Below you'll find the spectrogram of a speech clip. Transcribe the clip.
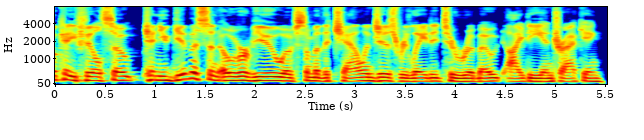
Okay, Phil, so can you give us an overview of some of the challenges related to remote ID and tracking?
